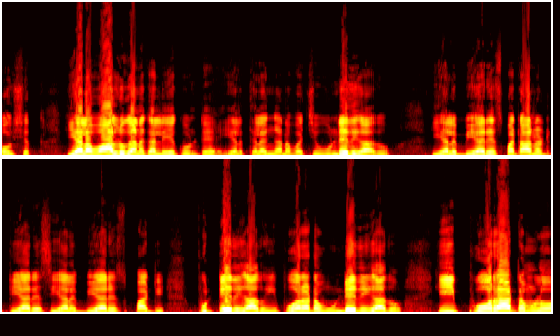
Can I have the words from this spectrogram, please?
భవిష్యత్. ఇవాళ వాళ్ళు కనుక లేకుంటే ఇవాళ తెలంగాణ వచ్చి ఉండేది కాదు. ఇవాళ బీఆర్ఎస్ పార్టీ ఆనాడు టీఆర్ఎస్ ఇవాళ బీఆర్ఎస్ పార్టీ పుట్టేది కాదు ఈ పోరాటం ఉండేది కాదు. ఈ పోరాటంలో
